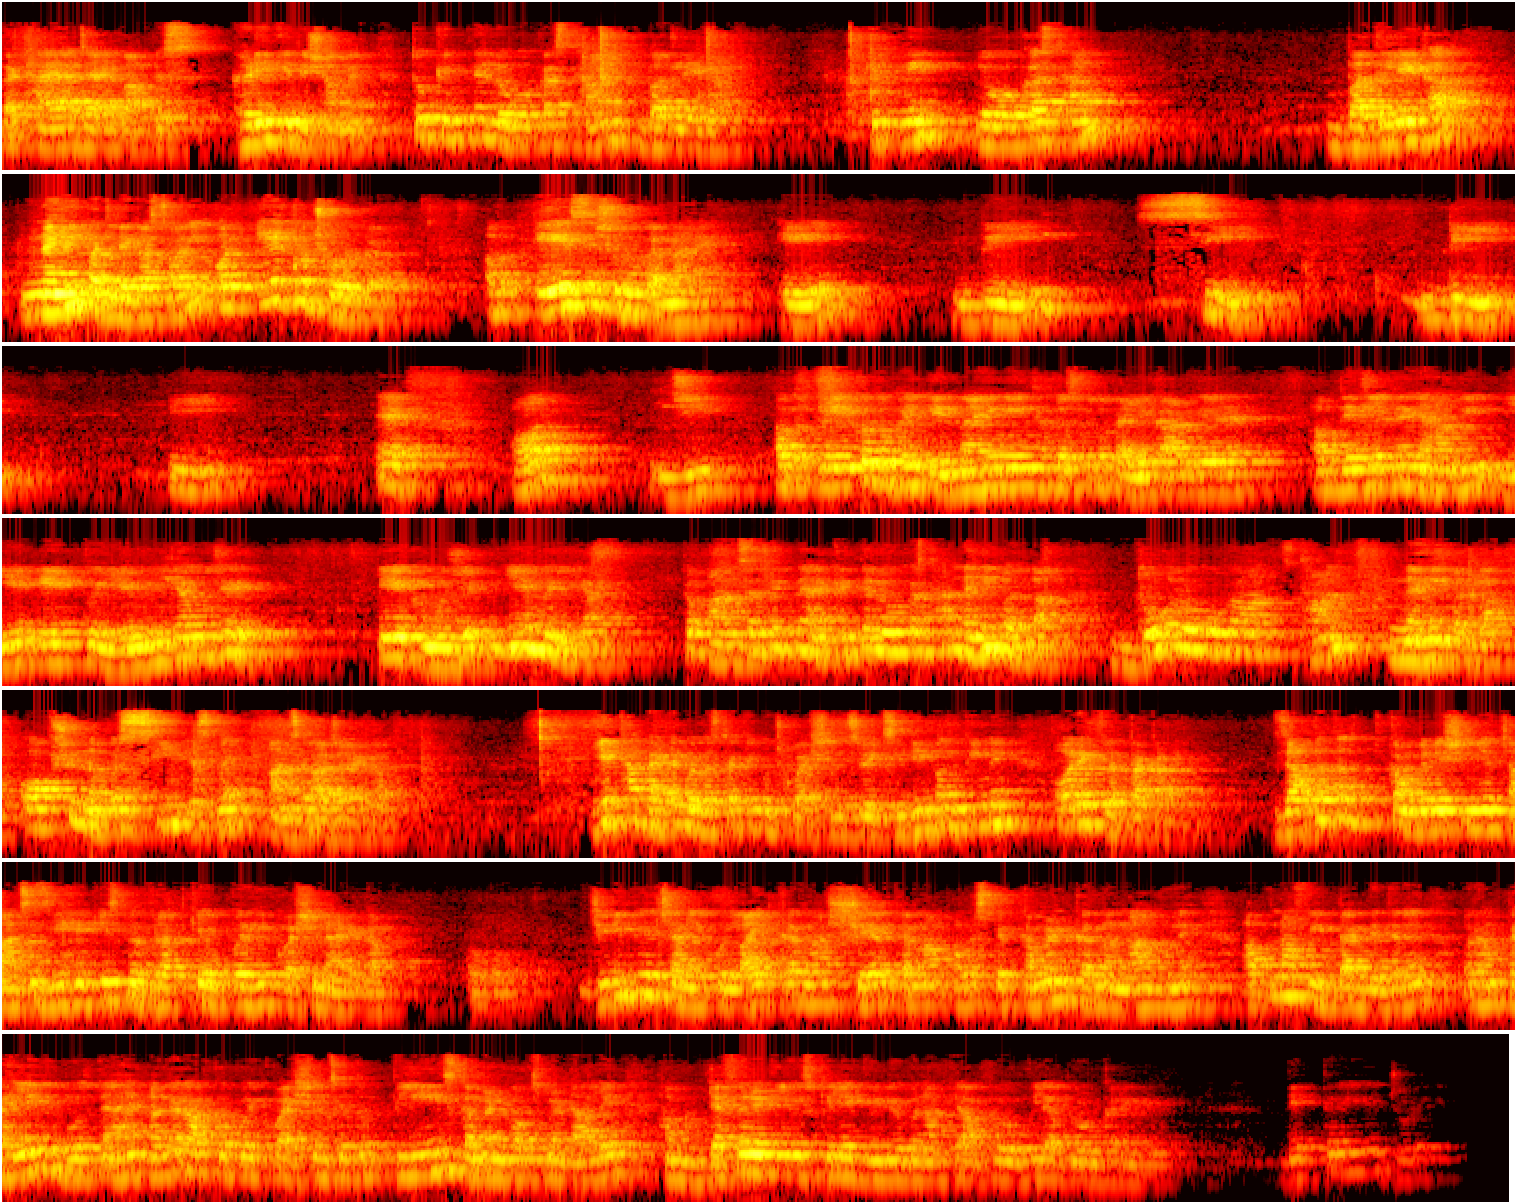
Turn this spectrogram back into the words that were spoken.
बैठाया जाए वापस घड़ी की दिशा में तो कितने लोगों का स्थान बदलेगा? कितनी लोगों का स्थान बदलेगा? नहीं बदलेगा सॉरी और ए को छोड़कर। अब ए से शुरू करना है। A B C D E F और जी अब ए को तो भाई गिनना ही नहीं था तो उसको तो पहले काट दिया जाए। अब देख लेते हैं यहाँ भी ये एक तो ये मिल गया मुझे, एक मुझे ये मिल गया। तो आंसर कितने आए कितने लोगों का स्थान नहीं बदला? दो लोगों का स्थान नहीं बदला। ऑप्शन नंबर सी इसमें आंसर आ जाएगा। ये था बैठक व्यवस्था के कुछ क्वेश्चन एक सीधी पंक्ति में और एक वृत्ताकार ज़्यादातर कॉम्बिनेशन या चांसेस ये है कि इसमें व्रत के ऊपर ही क्वेश्चन आएगा। जीडीपीएल चैनल को लाइक करना शेयर करना और उस पर कमेंट करना ना भूलें। अपना फीडबैक देते रहें और हम पहले भी बोलते हैं, अगर आपको कोई क्वेश्चन है तो प्लीज़ कमेंट बॉक्स में डालें। हम डेफिनेटली उसके लिए एक वीडियो बना के आप लोगों के लिए अपलोड करेंगे। देखते रहिए।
